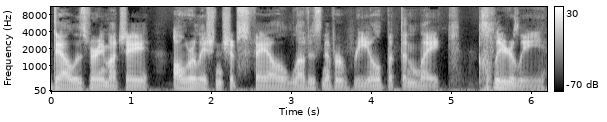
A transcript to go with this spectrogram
Dell is very much a all relationships fail, love is never real, but then like clearly,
